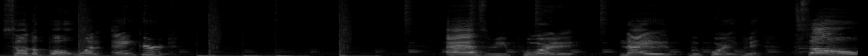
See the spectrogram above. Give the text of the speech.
So the boat wasn't anchored, as reported. Now reported. So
